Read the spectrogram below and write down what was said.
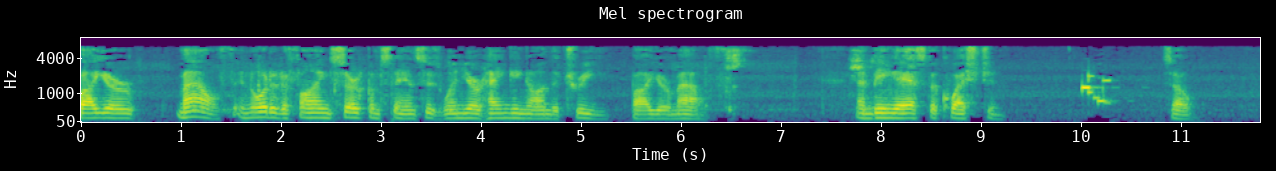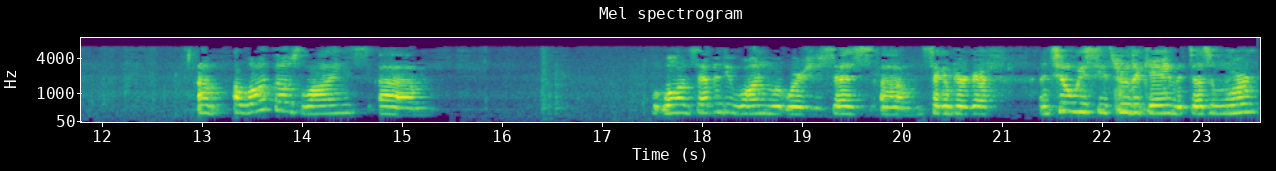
by your mouth in order to find circumstances when you're hanging on the tree by your mouth and being asked a question. So. Um, along those lines, um, well, on 71, where she says, um, second paragraph, until we see through the game, it doesn't work.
